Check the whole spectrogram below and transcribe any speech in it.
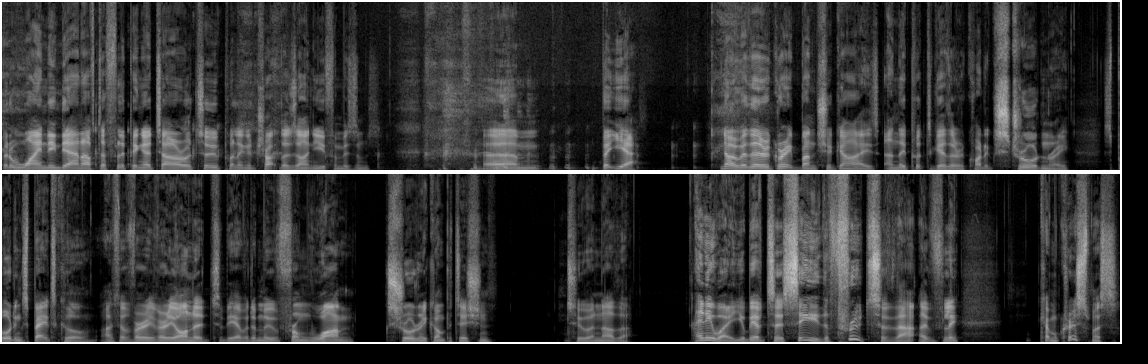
Bit of winding down after flipping a tire or two, pulling a truck. Those aren't euphemisms. Um, but yeah, no, but they're a great bunch of guys, and they put together a quite extraordinary sporting spectacle. I feel very, very honoured to be able to move from one extraordinary competition to another. Anyway, you'll be able to see the fruits of that, hopefully, come Christmas.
